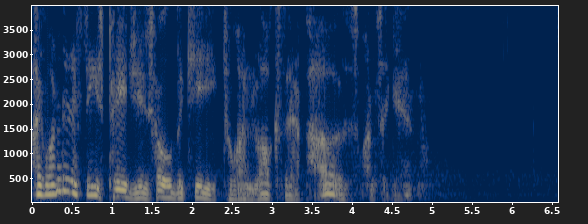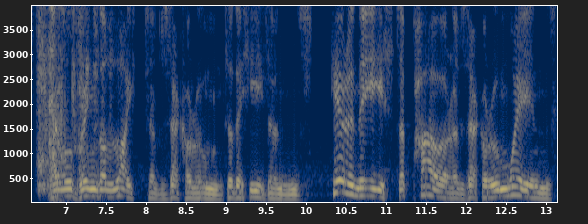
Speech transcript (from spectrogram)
I wonder if these pages hold the key to unlock their powers once again. I will bring the light of Zakarum to the heathens. Here in the east, the power of Zakarum wanes,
